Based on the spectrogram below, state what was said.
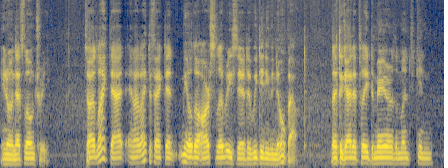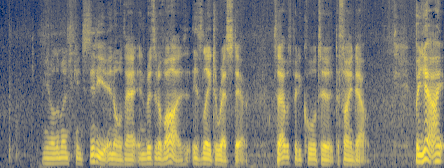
You know, and that's Lone Tree. So I like that, and I like the fact that, you know, there are celebrities there that we didn't even know about. Like the guy that played the mayor of the Munchkin, you know, the Munchkin City and all that in Wizard of Oz is laid to rest there. So that was pretty cool to, to find out. But yeah, I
